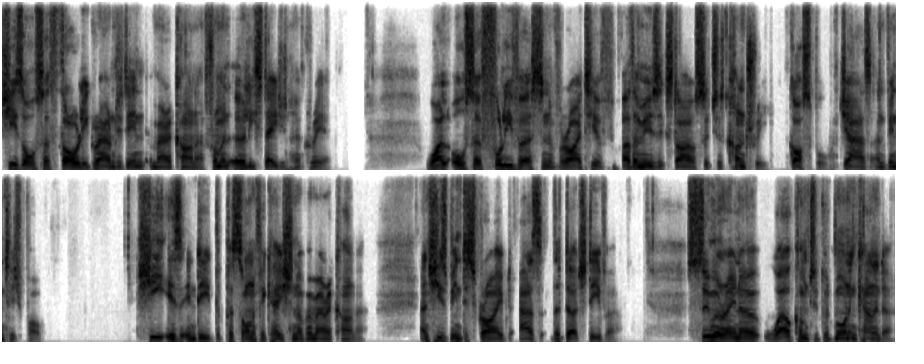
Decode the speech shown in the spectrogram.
she's also thoroughly grounded in Americana from an early stage in her career, while also fully versed in a variety of other music styles such as country, gospel, jazz, and vintage pop. She is indeed the personification of Americana, and she's been described as the Dutch diva. Sue Moreno, welcome to Good Morning Canada.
